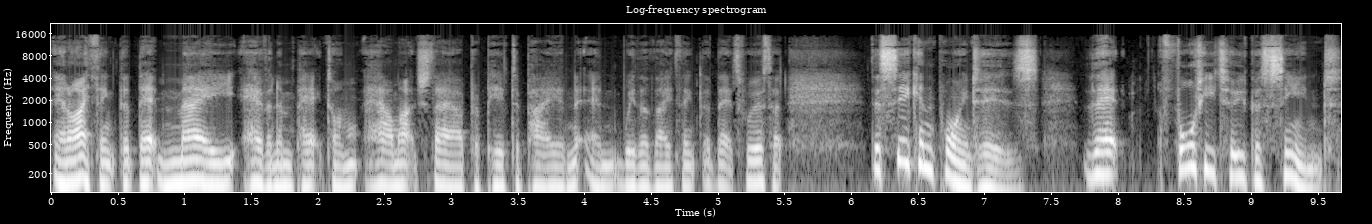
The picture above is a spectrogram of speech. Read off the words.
and I think that that may have an impact on how much they are prepared to pay and, and whether they think that that's worth it. The second point is that 42%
